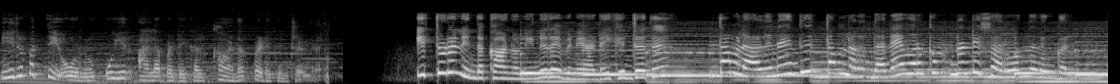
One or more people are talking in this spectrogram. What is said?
இருபத்தி ஒரு உயிர் அளபடைகள் காணப்படுகின்றன. இத்துடன் இந்த காணொளி நிறைவினை அடைகின்றது. தமிழால் இணைந்து தமிழர்ந்த அனைவருக்கும் நன்றி சார். வந்தனங்கள்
